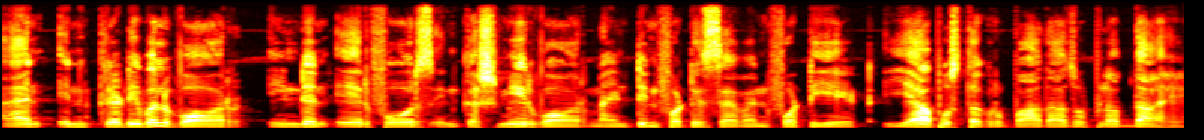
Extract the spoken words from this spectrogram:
An incredible war Indian air force in Kashmir war nineteen forty seven forty eight या पुस्तक रूपात आज उपलब्ध आहे.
